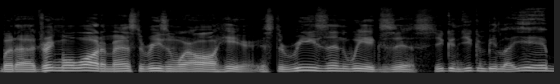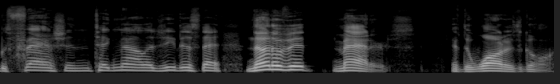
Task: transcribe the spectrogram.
But uh, drink more water, man. It's the reason we're all here. It's the reason we exist. You can you can be like, yeah, but fashion, technology, this, that. None of it matters if the water's gone.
